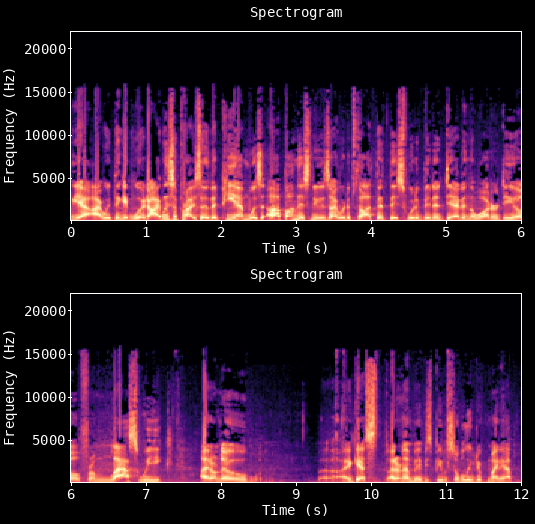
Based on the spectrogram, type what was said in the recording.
yeah, I would think it would. I was surprised, though, that PM was up on this news. I would have thought that this would have been a dead in the water deal from last week. I don't know. I guess, I don't know. Maybe people still believed it might happen.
